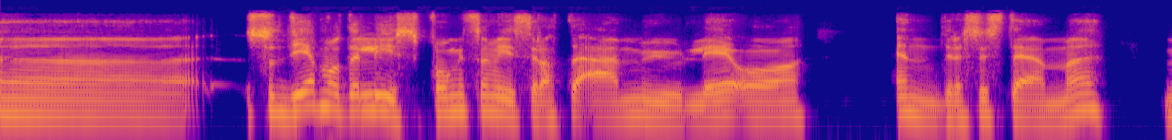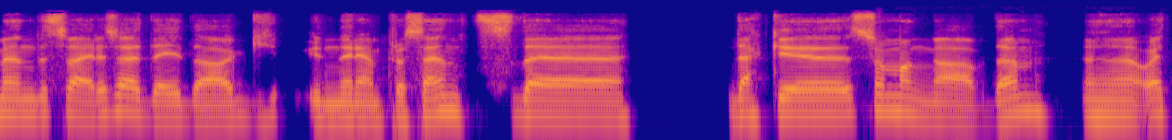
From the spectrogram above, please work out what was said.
Eh, så de er på en måte lyspunkt som viser at det er mulig å endre systemet, men dessverre så er det i dag under 1 så det, det er ikke så mange av dem. Uh, og jeg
